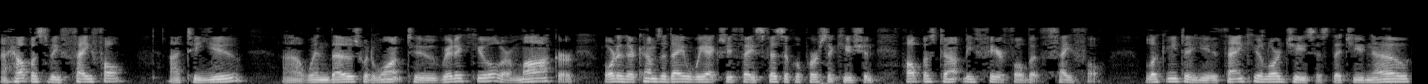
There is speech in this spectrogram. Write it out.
Uh, help us to be faithful uh, to you uh, when those would want to ridicule or mock, or Lord, if there comes a day where we actually face physical persecution, help us to not be fearful but faithful. Looking to you. Thank you, Lord Jesus, that you know,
